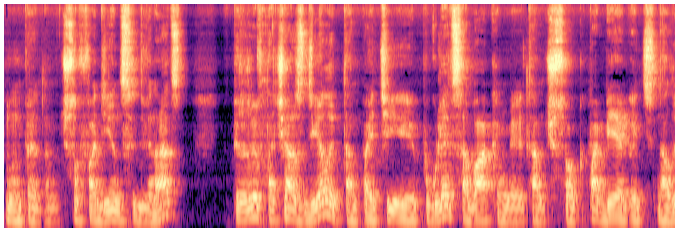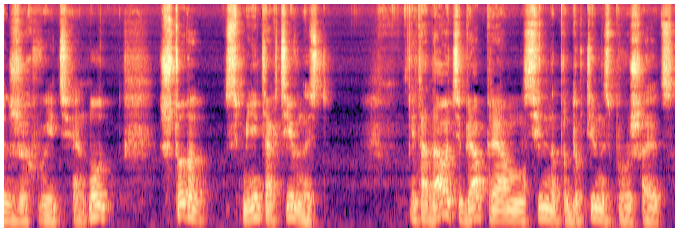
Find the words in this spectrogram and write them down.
ну, например, там, часов 11-12, перерыв на час сделать, там, пойти погулять с собаками, там, часок, побегать, на лыжах выйти. Ну, что-то сменить активность. И тогда у тебя прям сильно продуктивность повышается.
